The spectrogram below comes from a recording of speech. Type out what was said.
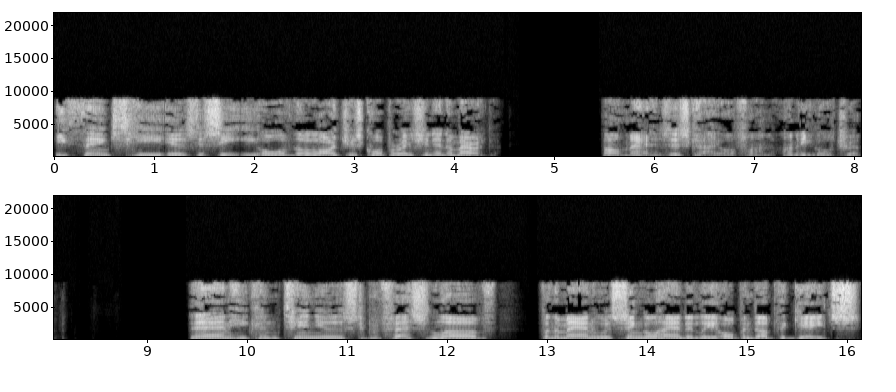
He thinks he is the CEO of the largest corporation in America. Oh man, is this guy off on an ego trip? Then he continues to profess love from the man who has single-handedly opened up the gates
